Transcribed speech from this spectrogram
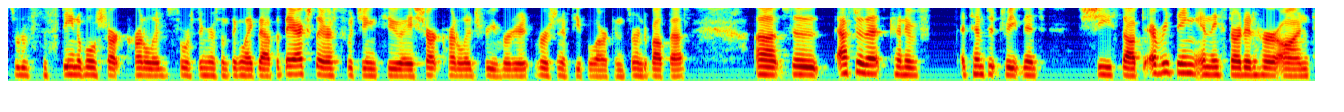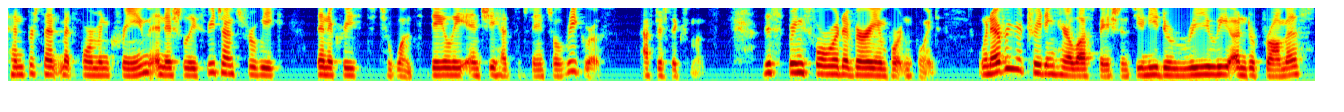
sort of sustainable shark cartilage sourcing or something like that. But they actually are switching to a shark cartilage free ver- version if people are concerned about that. Uh, so after that kind of attempt at treatment, she stopped everything and they started her on 10% metformin cream, initially three times per week, then increased to once daily, and she had substantial regrowth after six months. This brings forward a very important point. Whenever you're treating hair loss patients, you need to really underpromise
